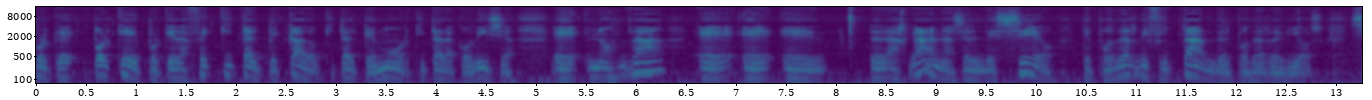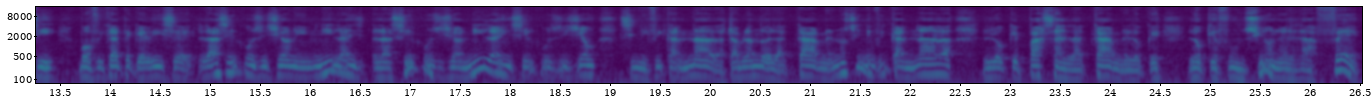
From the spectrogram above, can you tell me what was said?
Porque, ¿Por qué? Porque la fe quita el pecado, quita el temor, quita la codicia, eh, nos da eh, eh, las ganas, el deseo de poder disfrutar del poder de Dios. Sí, vos fíjate que dice la circuncisión ni la, la, circuncisión ni la incircuncisión significan nada. Está hablando de la carne, no significa nada lo que pasa en la carne, lo que, lo que funciona es la fe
